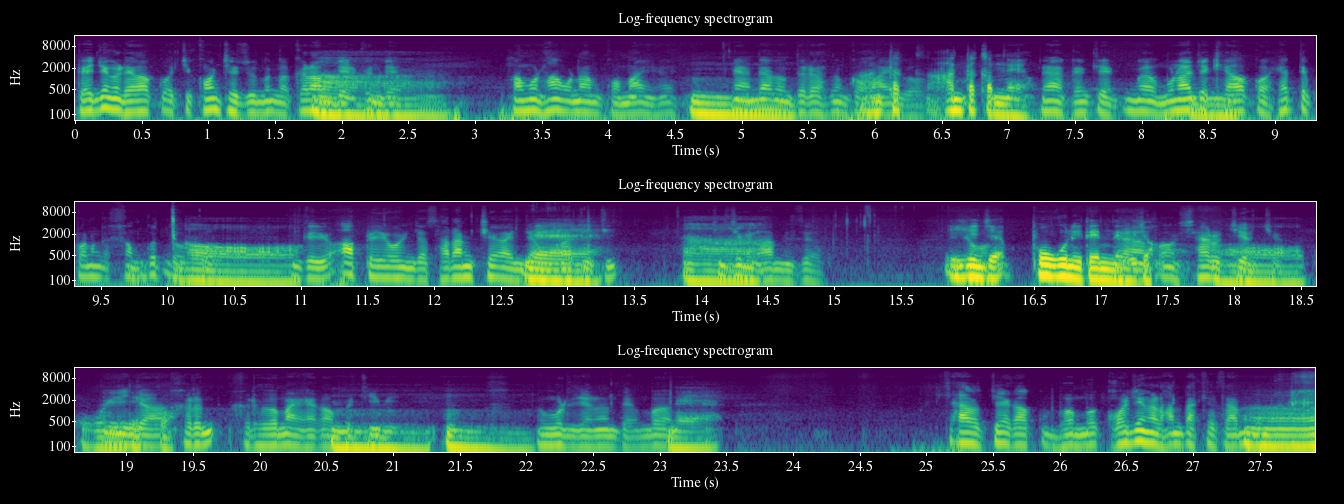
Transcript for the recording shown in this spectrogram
배정을 해갖고 건쳐 주는가 그러면 될 건데 아, 한번 하고 나면 고마워요. 음. 그냥 내돈 들어가서는 안타, 고마이고. 안타깝 네요. 그냥 그렇게 뭐 문화재 음. 해갖고 혜택 보는 거 아무것도 없고. 어. 그러니까 요 앞에 요 이제 사랑채가 이제 네. 문화재 지, 아, 지정을 하면서 이게 이제 복원이 됐네, 야, 그죠? 어, 새로 지었죠. 어, 복원이 이제 됐고. 흐름 흐름만 해갖고 음, 집이 음, 우물되는데 뭐 네. 새로 지어갖고 뭐, 뭐 고정을 한다 해서 하면 어.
